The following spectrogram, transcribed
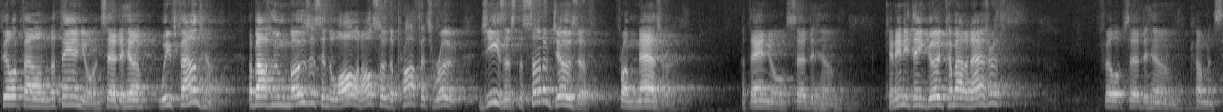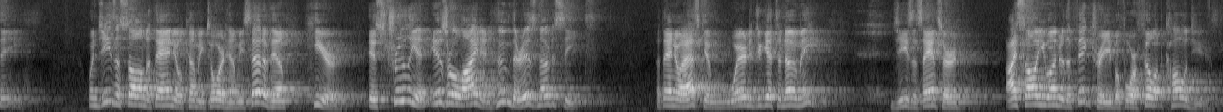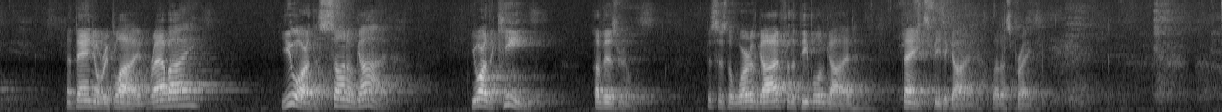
Philip found Nathanael and said to him, We've found him, about whom Moses in the law and also the prophets wrote Jesus, the son of Joseph from Nazareth. Nathanael said to him, Can anything good come out of Nazareth? Philip said to him, Come and see. When Jesus saw Nathanael coming toward him, he said of him, Here is truly an Israelite in whom there is no deceit. Nathanael asked him, Where did you get to know me? Jesus answered, I saw you under the fig tree before Philip called you. Nathanael replied, Rabbi, you are the Son of God. You are the King of Israel. This is the word of God for the people of God. Thanks be to God. Let us pray.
